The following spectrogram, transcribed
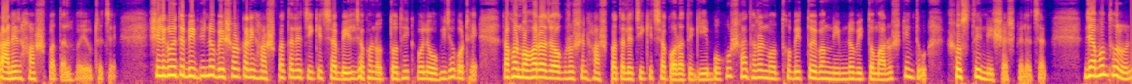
প্রাণের হাসপাতাল হয়ে উঠেছে। শিলিগুড়িতে বিভিন্ন বেসরকারি হাসপাতালে চিকিৎসা বিল যখন অত্যধিক বলে অভিযোগ ওঠে, তখন মহারাজ অগ্রসেন হাসপাতালে চিকিৎসা করাতে গিয়ে বহু সাধারণ মধ্যবিত্ত এবং নিম্নবিত্ত মানুষ কিন্তু স্বস্তির নিঃশ্বাস ফেলেছেন। যেমন ধরুন,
